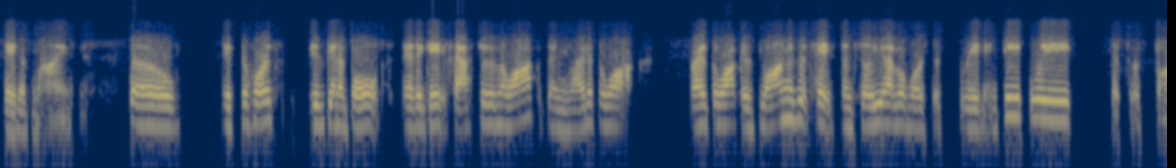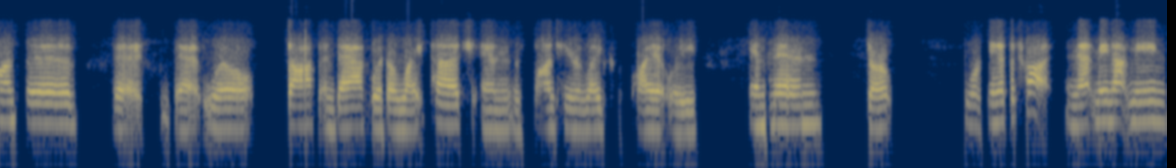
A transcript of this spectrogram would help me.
state of mind. So if the horse is going to bolt at a gait faster than the walk, then ride at the walk. Ride at the walk as long as it takes until you have a horse that's breathing deeply, that's responsive, that that will stop and back with a light touch and respond to your legs quietly, and then start working at the trot. And that may not mean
